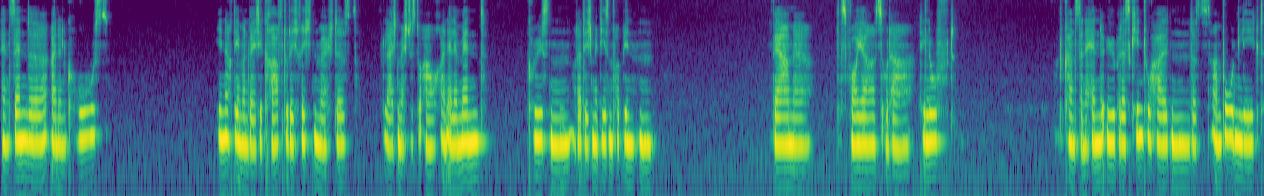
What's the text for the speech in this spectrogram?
entsende einen Gruß, je nachdem an welche Kraft du dich richten möchtest. Vielleicht möchtest du auch ein Element grüßen oder dich mit diesem verbinden. Wärme des Feuers oder die Luft kannst deine Hände über das Kindtuch halten, das am Boden liegt,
